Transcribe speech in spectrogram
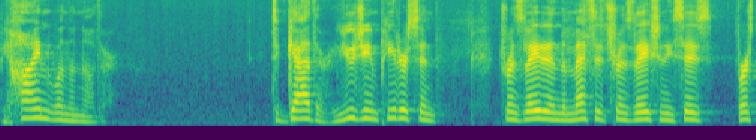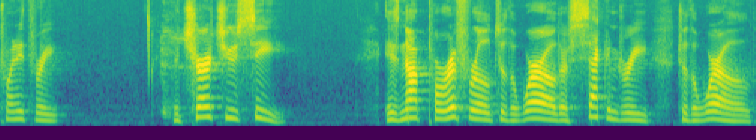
behind one another, together. Eugene Peterson translated in the message translation, he says, verse 23 The church you see is not peripheral to the world or secondary to the world.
